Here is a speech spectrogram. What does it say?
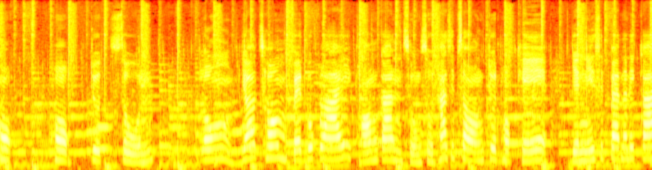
26 6.0 ลงยอดชม Facebook ไลฟ์พร้อมกันสูงสุด 52.6K เย็นนี้ 18นาฬิกา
